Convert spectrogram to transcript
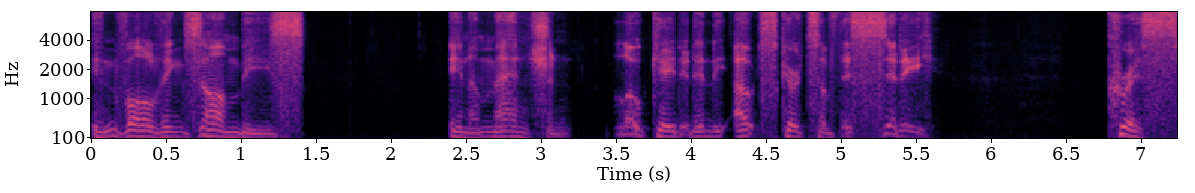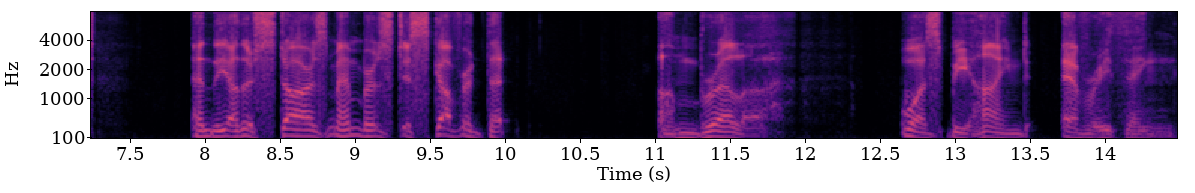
involving zombies in a mansion located in the outskirts of this city. Chris and the other STARS members discovered that Umbrella was behind everything.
